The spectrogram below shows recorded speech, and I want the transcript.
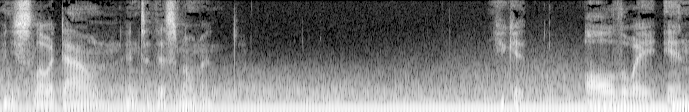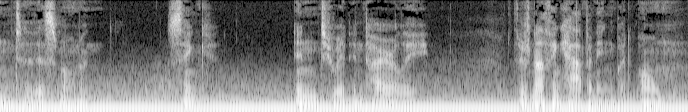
when you slow it down into this moment, you get all the way into this moment, sink into it entirely. There's nothing happening but Om.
